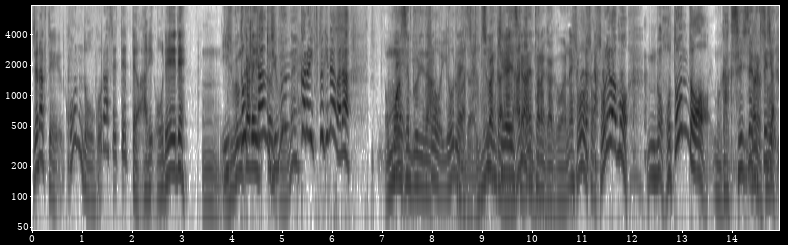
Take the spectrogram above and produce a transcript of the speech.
じゃなくて、今度おごらせてってあり、お礼で。自分から言っといて自ね分から言っときながら、思わせぶりな、ねそう、夜は寒い一番嫌いですからね、田中君はね。そうそう、それはもう、もうほとんど、もう学生時代から学生時代そう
